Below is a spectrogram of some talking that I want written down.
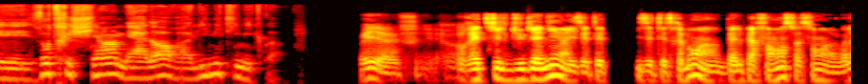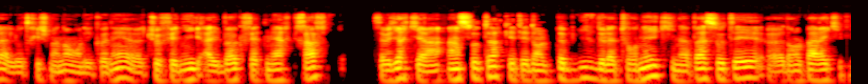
des Autrichiens, mais alors, heu, limite, limite, quoi. Oui, heu, auraient-ils dû gagner, hein? Ils étaient ils étaient très bons, hein. Belle performance, de toute façon, voilà, l'Autriche maintenant on les connaît, heu, Tschofänig, Heiberg, Fettner, Kraft. Ça veut dire qu'il y a un sauteur qui était dans le top 10 de la tournée qui n'a pas sauté, dans le par équipe.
